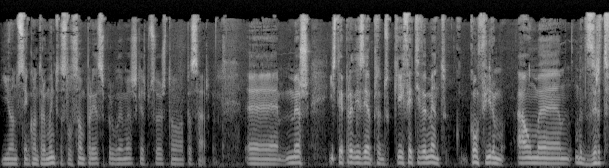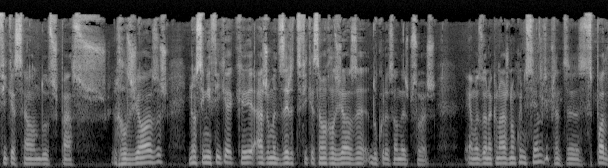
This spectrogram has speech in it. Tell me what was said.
e onde se encontra muita solução para esses problemas que as pessoas estão a passar. Uh, mas isto é para dizer portanto, que efetivamente, confirmo, há uma, uma desertificação dos espaços religiosos, não significa que haja uma desertificação religiosa do coração das pessoas é uma zona que nós não conhecemos e, portanto, se pode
